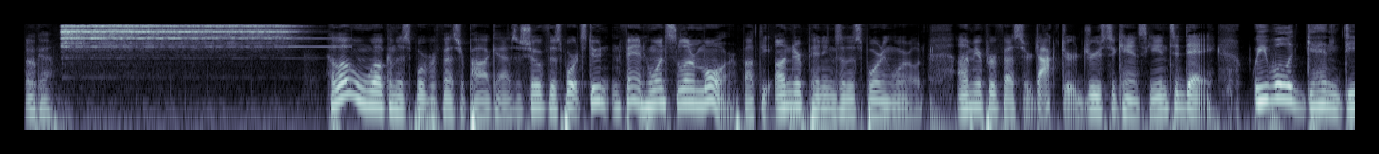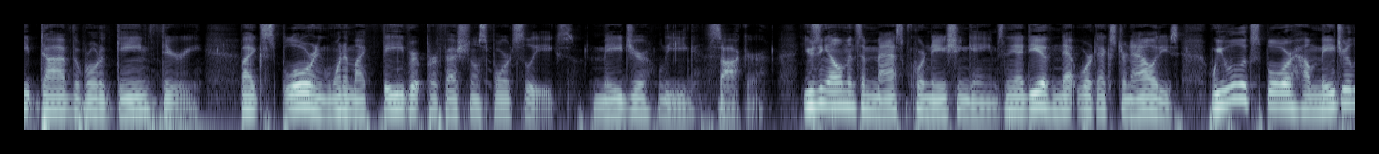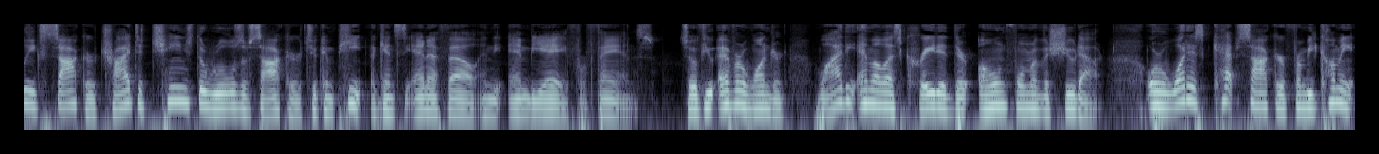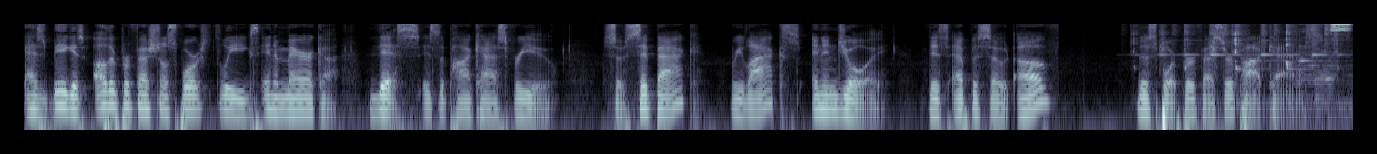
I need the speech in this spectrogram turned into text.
Okay. Hello and welcome to the Sport Professor Podcast, a show for the sports student and fan who wants to learn more about the underpinnings of the sporting world. I'm your professor, Dr. Drew Sikansky, and today we will again deep dive the world of game theory by exploring one of my favorite professional sports leagues, Major League Soccer. Using elements of mass coordination games and the idea of network externalities, we will explore how Major League Soccer tried to change the rules of soccer to compete against the NFL and the NBA for fans. So if you ever wondered why the MLS created their own form of a shootout, or what has kept soccer from becoming as big as other professional sports leagues in America, this is the podcast for you. So sit back, relax, and enjoy this episode of the Sport Professor Podcast.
